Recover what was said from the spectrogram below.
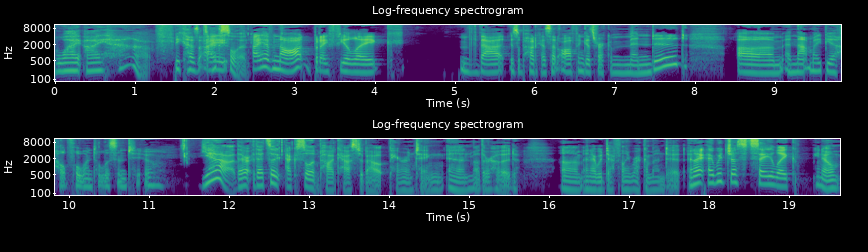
Why I have. Because I excellent. I have not, but I feel like that is a podcast that often gets recommended. Um, and that might be a helpful one to listen to. Yeah, there, that's an excellent podcast about parenting and motherhood. Um, and I would definitely recommend it. And I, I would just say, like, you know,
